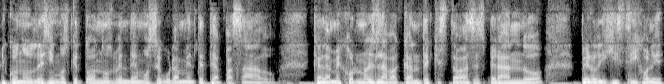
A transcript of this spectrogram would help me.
Y cuando decimos que todos nos vendemos, seguramente te ha pasado, que a lo mejor no es la vacante que estabas esperando, pero dijiste, híjole,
